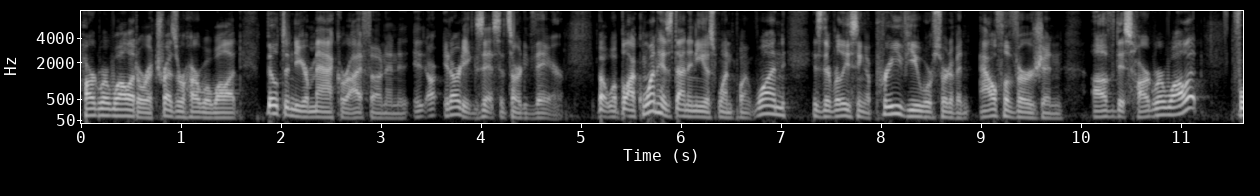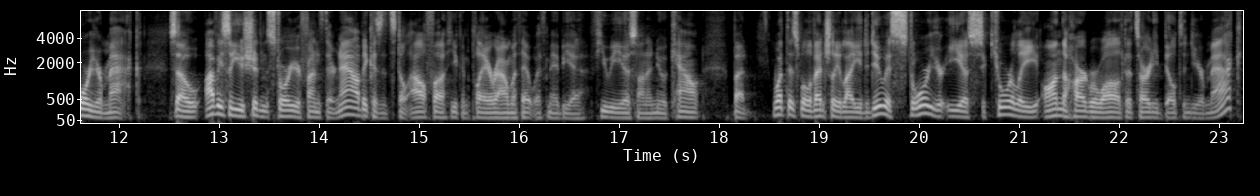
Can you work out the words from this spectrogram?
hardware wallet or a Trezor hardware wallet built into your Mac or iPhone, and it, it, already exists. It's already there. But what Block One has done in EOS 1.1 is they're releasing a preview or sort of an alpha version of this hardware wallet for your Mac. So obviously you shouldn't store your funds there now because it's still alpha. You can play around with it with maybe a few EOS on a new account. But what this will eventually allow you to do is store your EOS securely on the hardware wallet that's already built into your Mac,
